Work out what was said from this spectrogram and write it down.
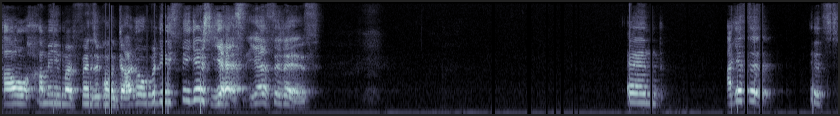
how how many of my friends are going gaga over these figures, yes, yes, it is. And I guess it, it's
